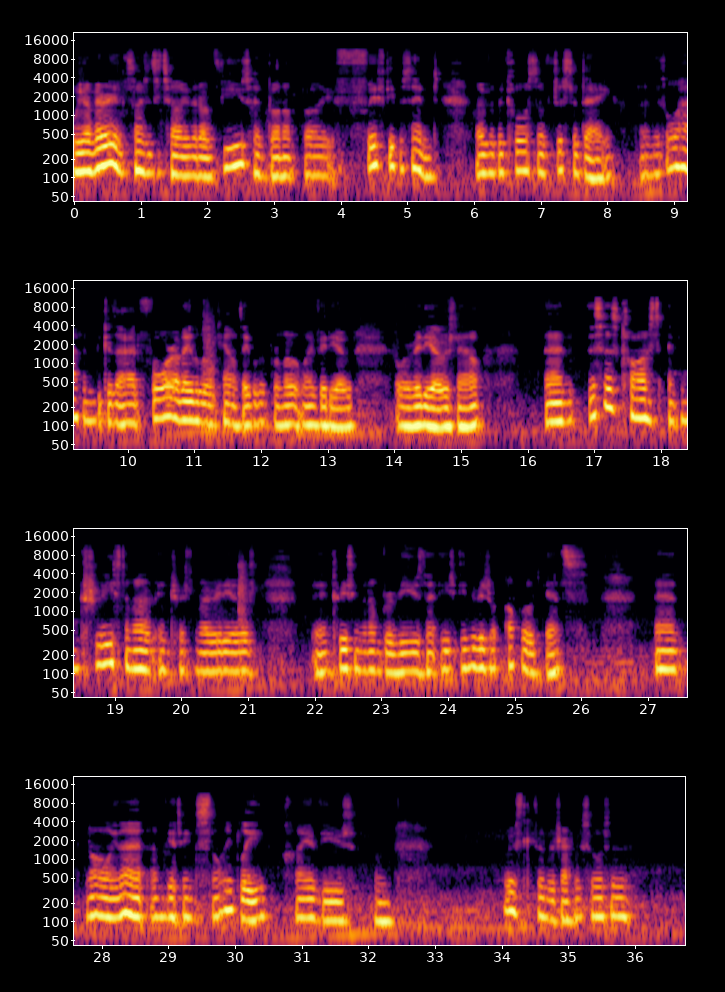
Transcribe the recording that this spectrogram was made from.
We are very excited to tell you that our views have gone up by 50% over the course of just a day, and this all happened because I had four available accounts able to promote my video, or videos now, and this has caused an increased amount of interest in my videos, increasing the number of views that each individual upload gets, and not only slightly higher views from most of the traffic sources.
